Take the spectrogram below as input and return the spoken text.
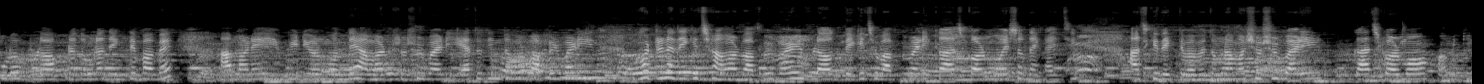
পুরো ব্লগটা তোমরা দেখতে পাবে আমার এই ভিডিওর মধ্যে। আমার শ্বশুর বাড়ি এতদিন তো আমার বাপের বাড়ির ঘটনা দেখেছ, আমার বাপের বাড়ির ব্লগ দেখেছ, বাপের বাড়ির কাজকর্ম, এসব দেখাইছি। আজকে দেখতে পাবে তোমরা আমার শ্বশুর বাড়ির কাজকর্ম আমি কি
